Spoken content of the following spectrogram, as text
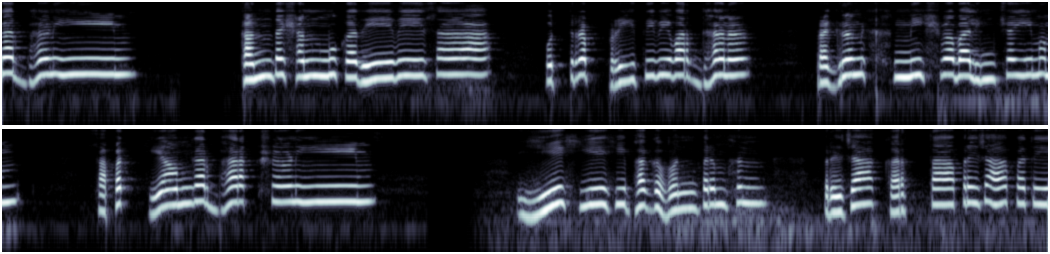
गर्भणीं स्कन्दषण्मुखदेवेशा पुत्रप्रीतिविवर्धन प्रगृह्णीष्वबलिं च इमं सपत्यां गर्भरक्षणीम् ये ह्येहि भगवन् ब्रह्मन् प्रजाकर्ता प्रजापते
